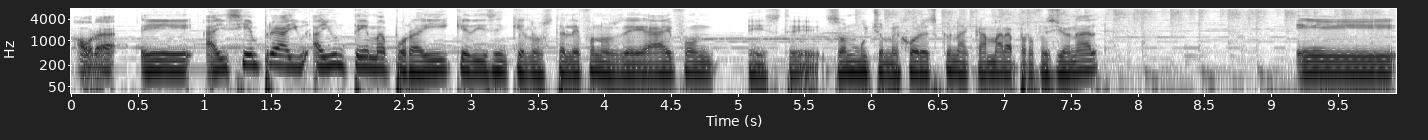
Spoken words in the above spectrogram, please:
Ahora, eh, hay siempre hay, hay, un tema por ahí que dicen que los teléfonos de iPhone este, son mucho mejores que una cámara profesional. Eh,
